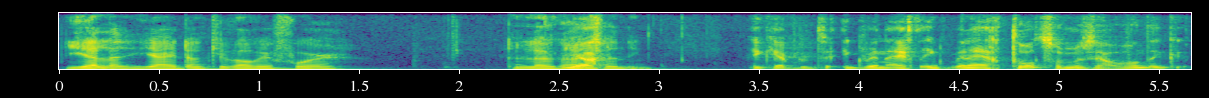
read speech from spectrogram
Jelle, jij dank je wel weer voor een leuke Ja. uitzending. Ik, heb het, ik, ben echt, ik ben echt trots op mezelf. Want ik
